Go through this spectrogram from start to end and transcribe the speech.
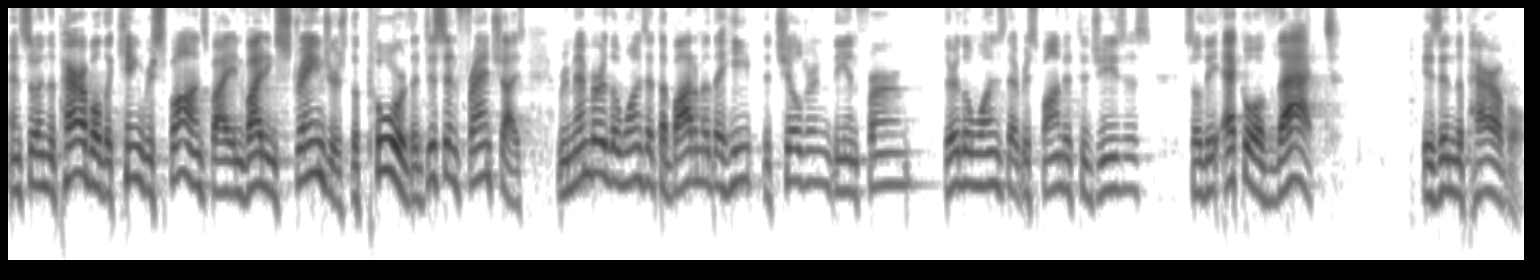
And so in the parable, the king responds by inviting strangers, the poor, the disenfranchised. Remember the ones at the bottom of the heap, the children, the infirm? They're the ones that responded to Jesus. So the echo of that is in the parable.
